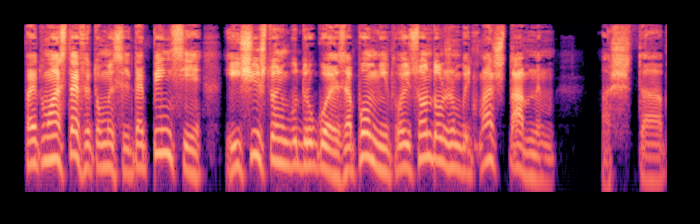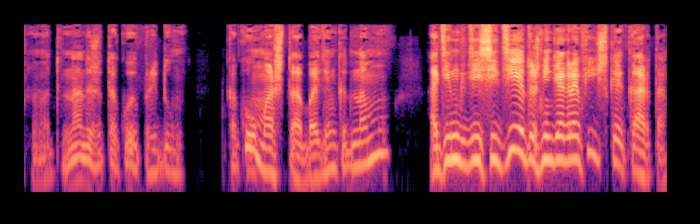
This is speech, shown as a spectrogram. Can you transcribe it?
«Поэтому оставь эту мысль до пенсии и ищи что-нибудь другое. Запомни, твой сон должен быть масштабным». «Масштабным? Это надо же такое придумать». Какого масштаба? Один к одному? Один к десяти? Это же не географическая карта.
